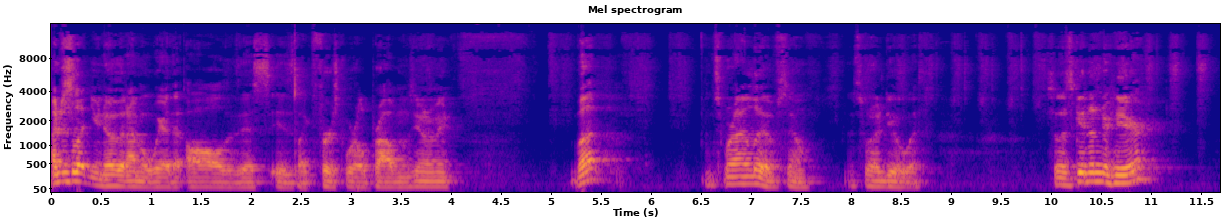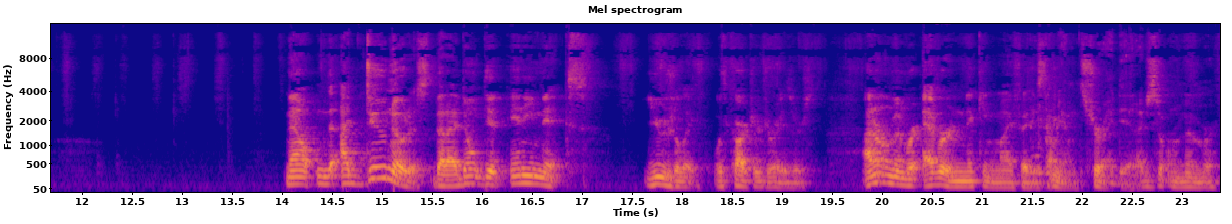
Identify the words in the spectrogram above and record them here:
I'm just letting you know that I'm aware that all of this is like first world problems. You know what I mean? But that's where I live, so that's what I deal with. So let's get under here. Now, I do notice that I don't get any nicks, usually, with cartridge razors. I don't remember ever nicking my face. I mean, I'm sure I did. I just don't remember.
